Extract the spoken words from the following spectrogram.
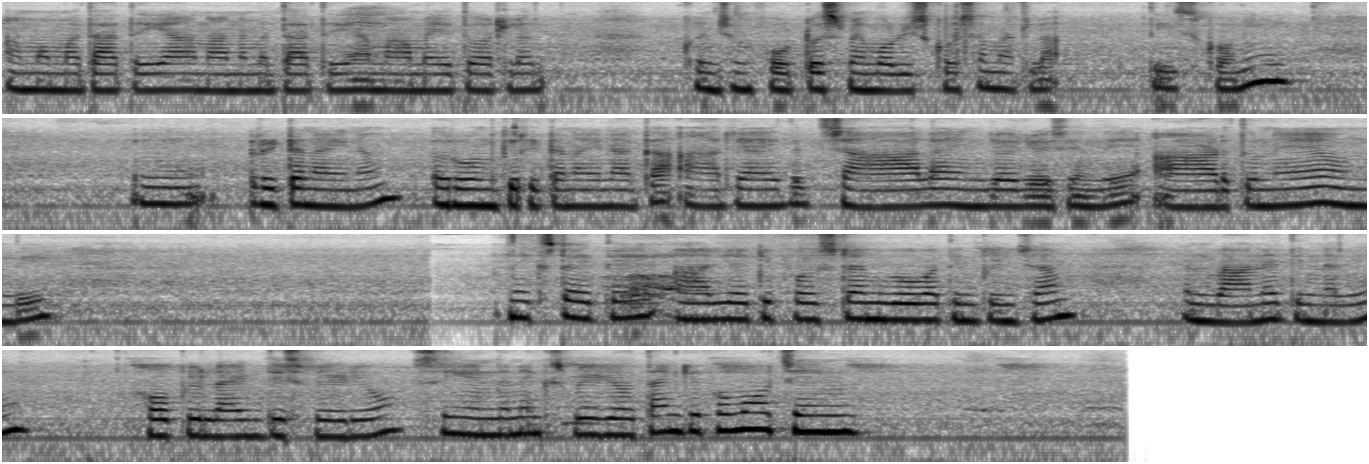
అమ్మమ్మ తాతయ్య నాన్నమ్మ తాతయ్య మామయ్యతో అట్లా కొంచెం ఫొటోస్ మెమొరీస్ కోసం అట్లా తీసుకొని రిటర్న్ అయినాం. రూమ్కి రిటర్న్ అయినాక ఆర్య అయితే చాలా ఎంజాయ్ చేసింది. ఆడుతూనే ఉంది. నెక్స్ట్ అయితే ఆర్యకి ఫస్ట్ టైం గోవా తినిపించాం. అండ్ బాగానే తిన్నది. hope you like this video. See you in the next video. Thank you for watching.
